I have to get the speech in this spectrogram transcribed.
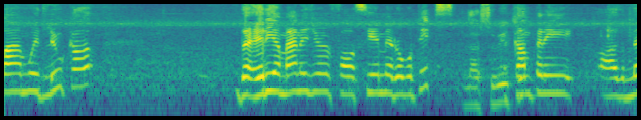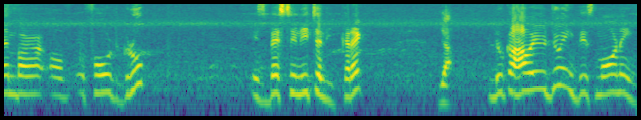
I'm with Luca, the area manager for CMA Robotics. Nice to The meet you. company, uh, the member of Ford Group, is based in Italy, correct? Yeah, Luca, how are you doing this morning?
